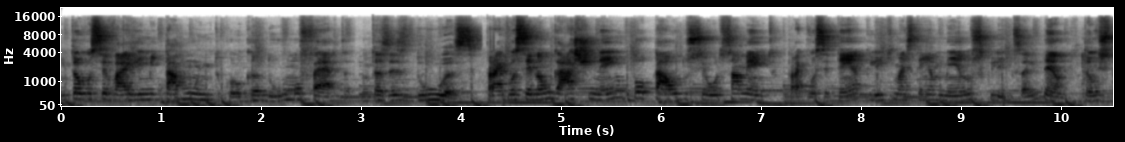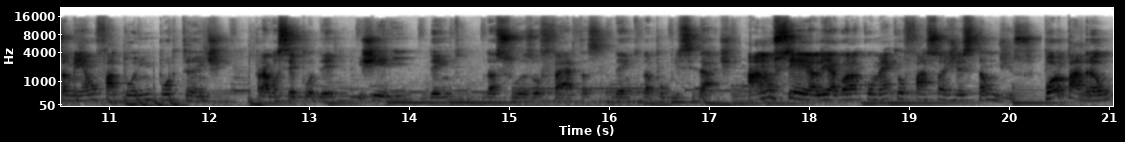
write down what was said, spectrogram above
então você vai limitar muito, colocando uma oferta, muitas vezes duas, para que você não gaste nem o total do seu orçamento, para que você tenha clique, mas tenha menos cliques ali dentro. Então isso também é um fator importante para você poder gerir dentro das suas ofertas dentro da publicidade. Anunciei ali agora como é que eu faço a gestão disso. Por padrão,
